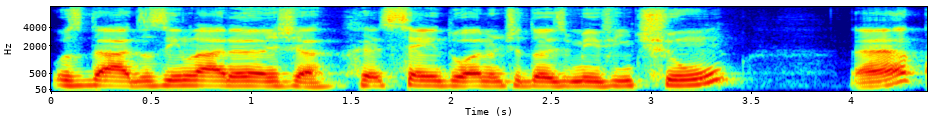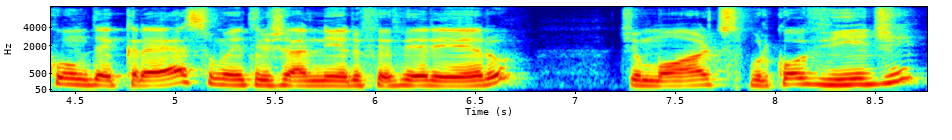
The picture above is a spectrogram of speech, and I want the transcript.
os dados em laranja recém do ano de 2021, né, com um decréscimo entre janeiro e fevereiro de mortes por Covid.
